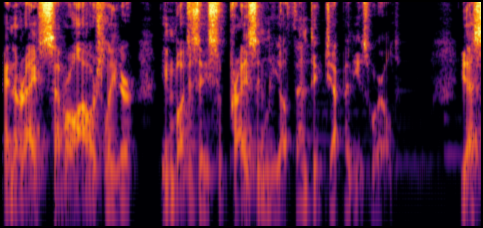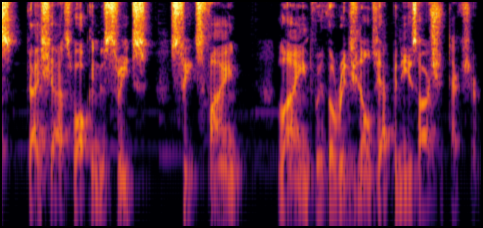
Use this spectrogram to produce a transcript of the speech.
and arrived several hours later in what is a surprisingly authentic Japanese world. Yes, geishas walking the streets, streets fine, lined with original Japanese architecture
